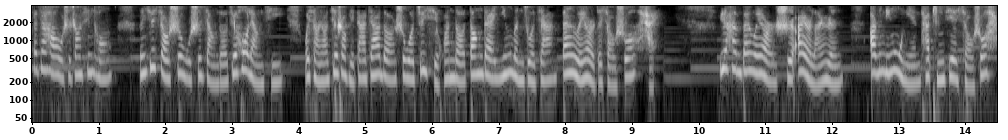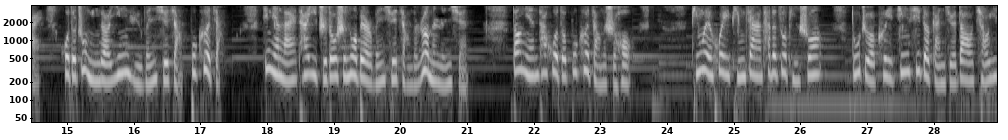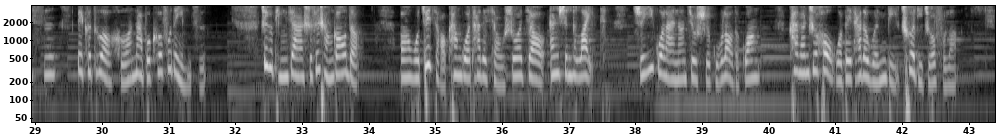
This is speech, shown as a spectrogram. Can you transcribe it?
大家好，我是张欣彤。文学小事五十讲的最后两集，我想要介绍给大家的是我最喜欢的当代英文作家班维尔的小说《海》。约翰·班维尔是爱尔兰人。二零零五年，他凭借小说《海》获得著名的英语文学奖布克奖。近年来，他一直都是诺贝尔文学奖的热门人选。当年他获得布克奖的时候，评委会评价他的作品说：“读者可以清晰地感觉到乔伊斯、贝克特和纳博科夫的影子。”这个评价是非常高的。呃，我最早看过他的小说叫《Ancient Light》，直译过来呢就是“古老的光”。看完之后，我被他的文笔彻底折服了。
